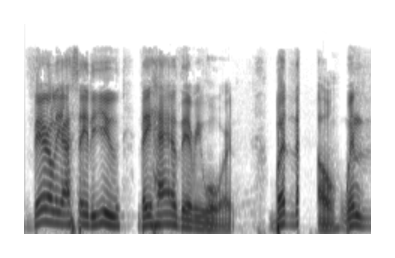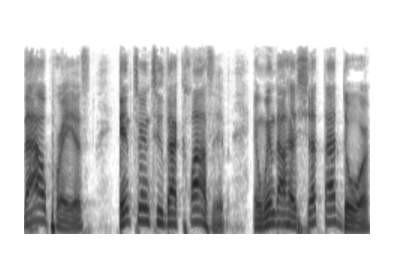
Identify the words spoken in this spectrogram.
Verily I say to you, they have their reward. But thou, when thou prayest, enter into thy closet, and when thou hast shut thy door,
